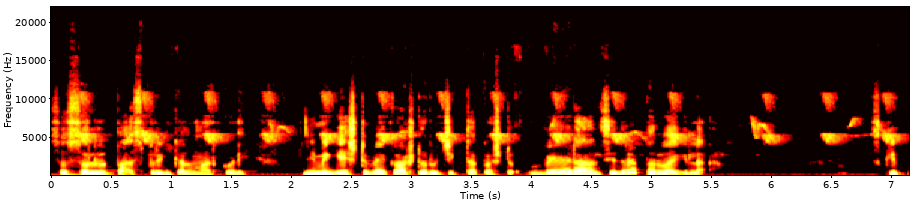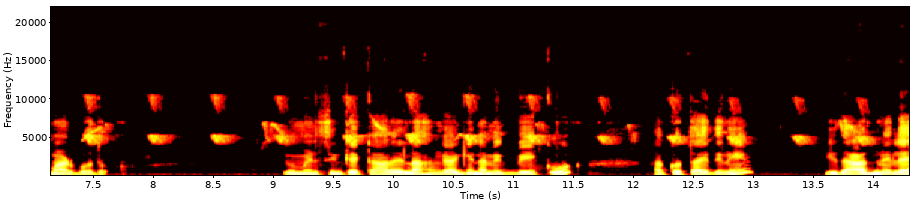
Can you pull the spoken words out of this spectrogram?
ಸೊ ಸ್ವಲ್ಪ ಸ್ಪ್ರಿಂಕಲ್ ಮಾಡ್ಕೊಳ್ಳಿ. ನಿಮಗೆ ಎಷ್ಟು ಬೇಕೋ ಅಷ್ಟು ರುಚಿಗೆ ತಕ್ಕಷ್ಟು. ಬೇಡ ಅನಿಸಿದರೆ ಪರವಾಗಿಲ್ಲ. ಸ್ಕಿಪ್ ಮಾಡ್ಬೋದು. ಇವು ಮೆಣಸಿನ್ಕಾಯಿ ಖಾರ ಎಲ್ಲ ಹಾಗಾಗಿ ನಮಗೆ ಬೇಕು. ಹಾಕೋತಾ ಇದ್ದೀನಿ. ಇದಾದಮೇಲೆ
